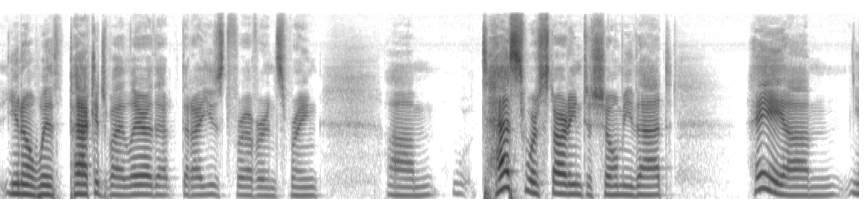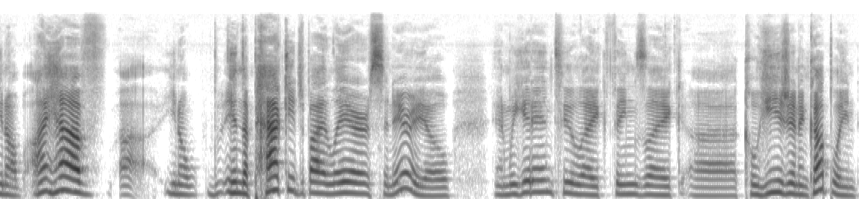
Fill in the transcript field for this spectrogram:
you know, with package by layer that that I used forever in Spring, um, tests were starting to show me that, hey, um, you know, I have, uh, you know, in the package by layer scenario, and we get into like things like uh, cohesion and coupling.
